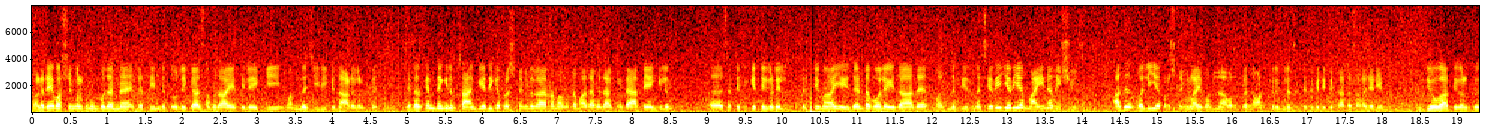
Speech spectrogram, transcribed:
വളരെ വർഷങ്ങൾക്ക് മുമ്പ് തന്നെ ലത്തീൻ കത്തോലിക്ക സമുദായത്തിലേക്ക് വന്ന് ജീവിക്കുന്ന ആളുകൾക്ക് ചിലർക്ക് എന്തെങ്കിലും സാങ്കേതിക പ്രശ്നങ്ങൾ കാരണം അവരുടെ മാതാപിതാക്കളുടെ ആരുടെയെങ്കിലും സർട്ടിഫിക്കറ്റുകളിൽ കൃത്യമായി എഴുതേണ്ട പോലെ എഴുതാതെ വന്നിട്ടിരുന്ന ചെറിയ ചെറിയ മൈനർ ഇഷ്യൂസ് അത് വലിയ പ്രശ്നങ്ങളായി വന്ന് അവർക്ക് നോൺ ക്രിമിനൽ സർട്ടിഫിക്കറ്റ് കിട്ടാത്ത സാഹചര്യം ഉദ്യോഗാർത്ഥികൾക്ക്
